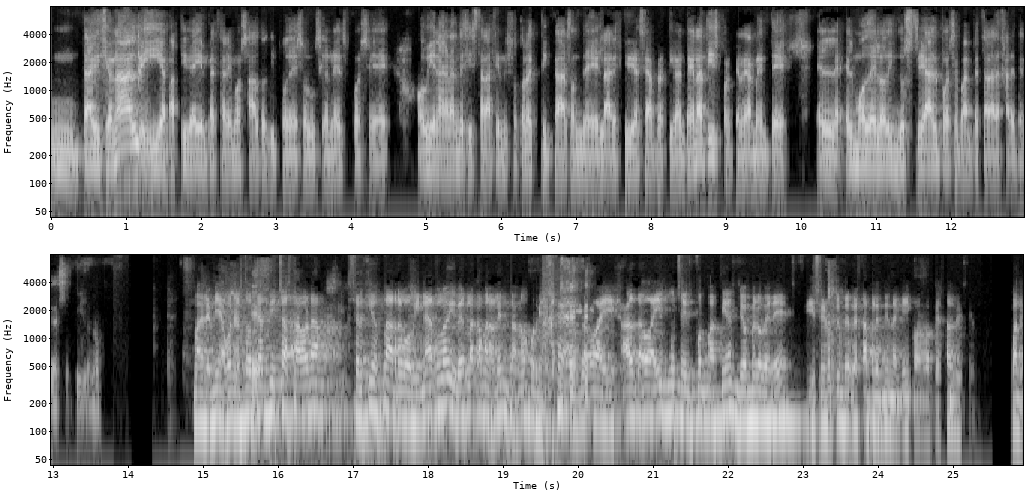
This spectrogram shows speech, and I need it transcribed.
Mm, tradicional y a partir de ahí empezaremos a otro tipo de soluciones, pues eh, o bien a grandes instalaciones fotoeléctricas donde la electricidad sea prácticamente gratis, porque realmente el, modelo de industrial pues se va a empezar a dejar de tener sentido, ¿no? Madre mía, bueno, esto que has dicho hasta ahora, Sergio, es para rebobinarlo y ver la cámara lenta, ¿no? Porque has dado, ahí, has dado ahí mucha información, yo me lo veré y soy el primero que está aprendiendo aquí con lo que estás diciendo. Vale,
